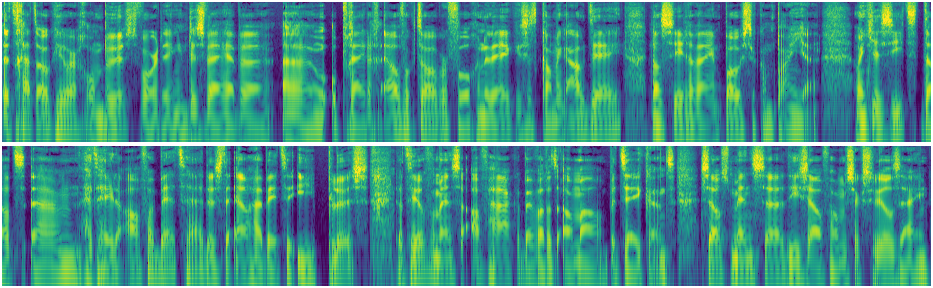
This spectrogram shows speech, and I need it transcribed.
Het gaat ook heel erg om bewustwording. Dus wij hebben uh, op vrijdag 11 oktober, volgende week is het Coming Out Day, lanceren wij een postercampagne. Want je ziet dat um, het hele alfabet, hè, dus de LHBTI, dat heel veel mensen afhaken bij wat het allemaal betekent. Zelfs mensen die zelf homoseksueel zijn,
